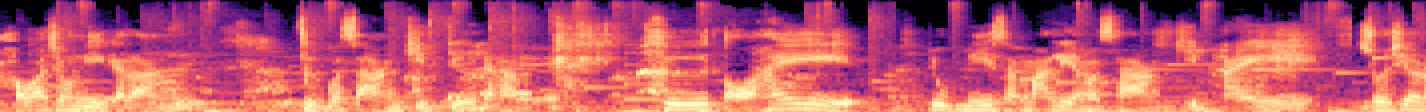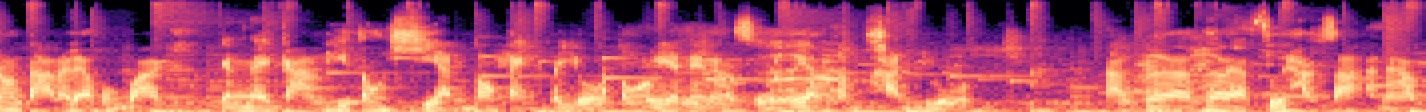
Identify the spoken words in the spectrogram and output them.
เพราะว่าช่วงนี้กำลังฝึกภาษาอังกฤษอยู่นะครับ คือต่อให้ยุคนี้สามารถเรียนภาษาอังกฤษในโซเชียลต่างๆได้แล้ว ผมว่ายังไงการที่ต้องเขียนต้องแต่งประโยคต้องเรียนในหนังสือก็ยังสำคัญอยู่ ครับเพื่อเพื่อแบบฝึกทักษะนะครับ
